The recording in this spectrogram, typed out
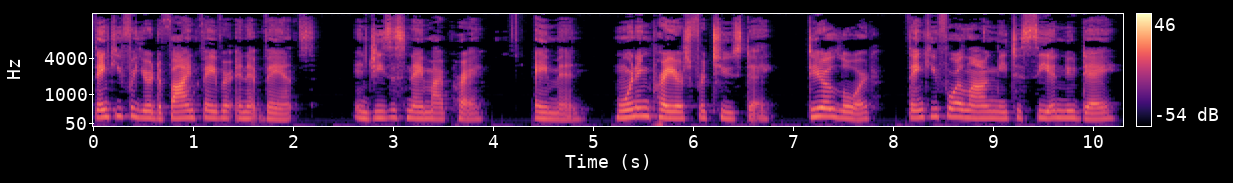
Thank you for your divine favor in advance. In Jesus' name I pray. Amen. Morning prayers for Tuesday. Dear Lord, Thank you for allowing me to see a new day,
